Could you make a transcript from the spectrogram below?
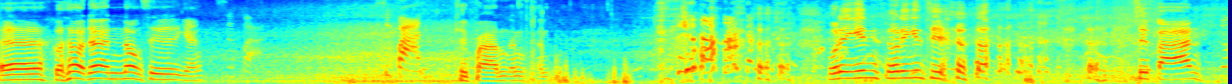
เออขอโทษเด้ออันน้องซื้อหยังซื้อปานซื้อปานชื่อปานอันอันบ่ได้ยินบ่ได้ยินเสียงซื้อปานโด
